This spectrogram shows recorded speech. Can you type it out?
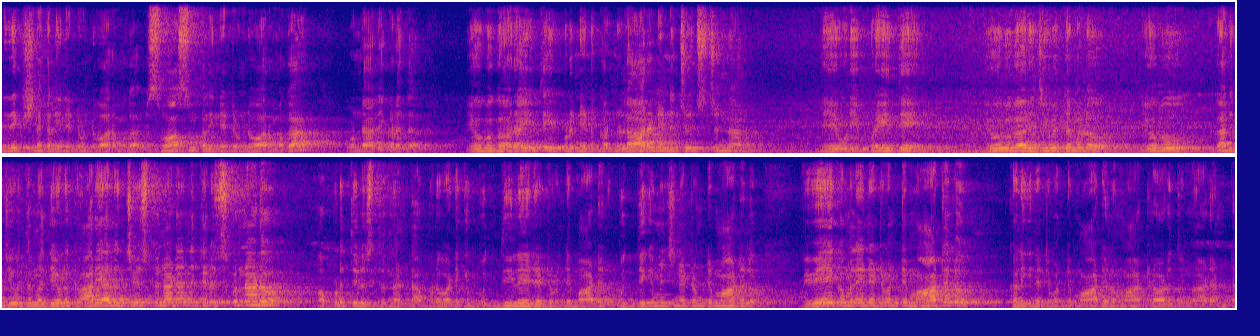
నిరీక్షణ కలిగినటువంటి వారముగా విశ్వాసం కలిగినటువంటి వారముగా ఉండాలి. ఇక్కడ యోబు గారు అయితే ఇప్పుడు నేను కన్నులార నిన్ను చూచుచున్నాను. దేవుడు ఎప్పుడైతే యోబు గారి జీవితంలో యోబు గారి జీవితంలో దేవుడు కార్యాలు చేస్తున్నాడని తెలుసుకున్నాడో అప్పుడు తెలుస్తుందంట. అప్పుడు వాటికి బుద్ధి లేనటువంటి మాటలు బుద్ధికి మించినటువంటి మాటలు వివేకం లేనటువంటి మాటలు కలిగినటువంటి మాటలు మాట్లాడుతున్నాడంట.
